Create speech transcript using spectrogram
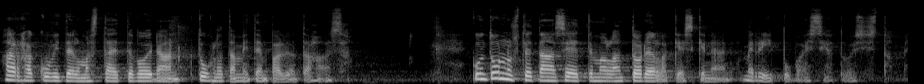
harhakuvitelmasta, että voidaan tuhlata miten paljon tahansa. Kun tunnustetaan se, että me ollaan todella keskenään me riippuvaisia toisistamme.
